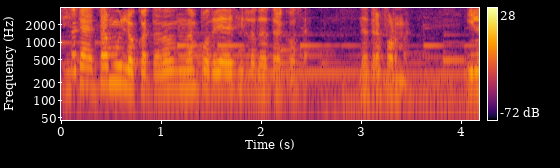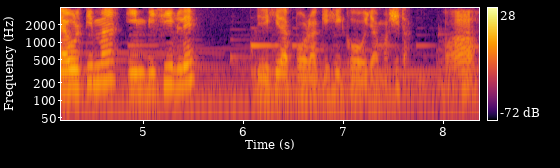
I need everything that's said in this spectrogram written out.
Sí, está, está muy locota, no, no podría decirlo de otra cosa, de otra forma. Y la última, Invisible, dirigida por Akihiko Yamashita. Ah.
